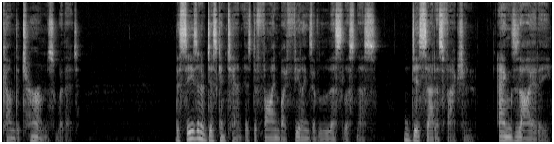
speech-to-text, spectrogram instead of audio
come to terms with it. The season of discontent is defined by feelings of listlessness, dissatisfaction, anxiety,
